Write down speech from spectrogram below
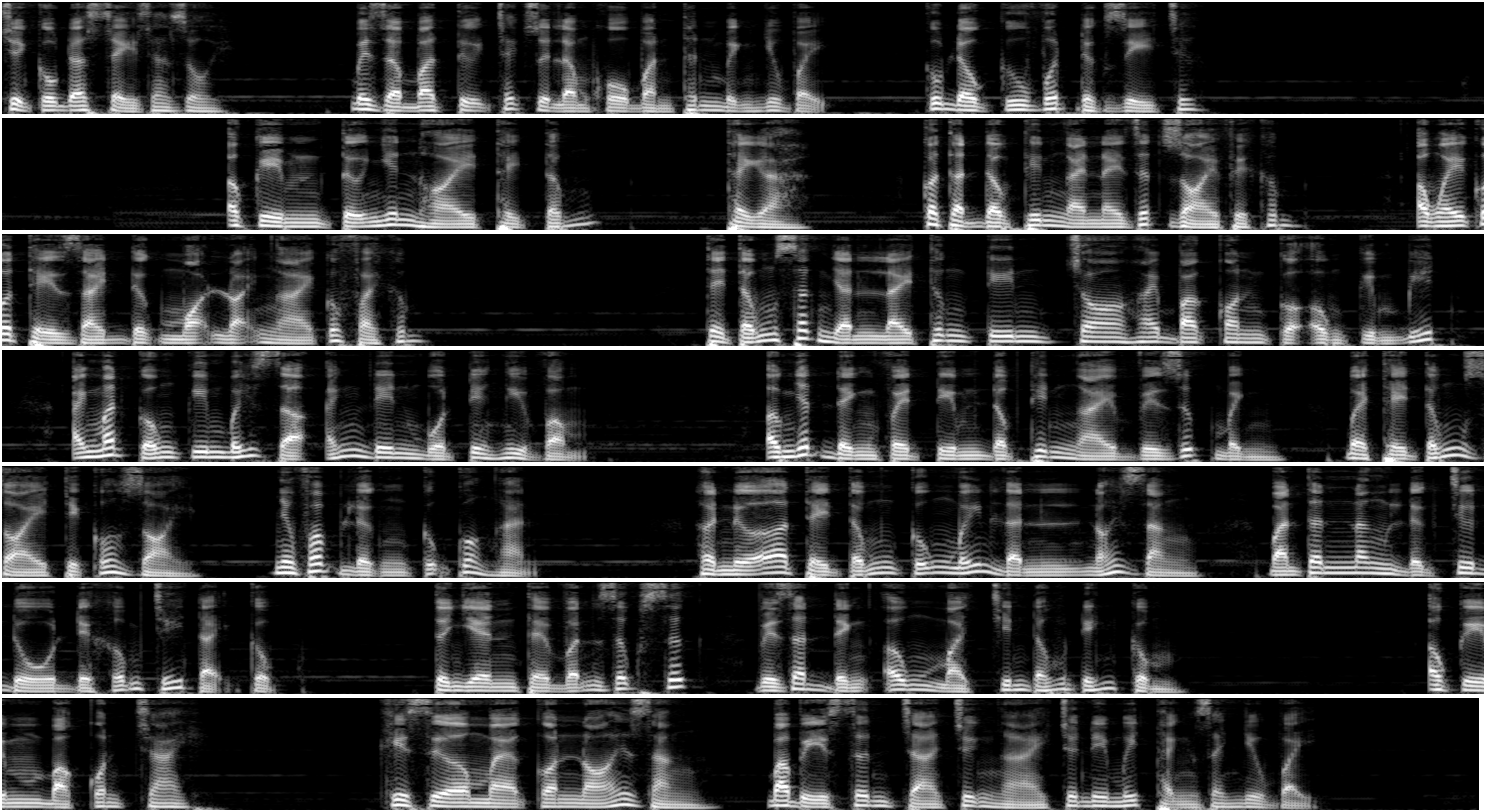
chuyện cũng đã xảy ra rồi. Bây giờ bà tự trách rồi làm khổ bản thân mình như vậy. Cũng đâu cứu vớt được gì chứ? Ông Kim tự nhiên hỏi thầy Tống Thầy à Có thật độc thiên ngài này rất giỏi phải không? Ông ấy có thể giải được mọi loại ngài có phải không? Thầy Tống xác nhận lại thông tin cho hai ba con của ông Kim biết. Ánh mắt của ông Kim bấy giờ ánh lên một tia hy vọng. Ông nhất định phải tìm độc thiên ngài về giúp mình, Bởi thầy Tống giỏi thì có giỏi, nhưng pháp lực cũng có hạn. Hơn nữa, thầy Tống cũng mấy lần nói rằng Bản thân năng lực chưa đủ để khống chế đại cục. Tuy nhiên, thầy vẫn dốc sức Vì gia đình ông mà chiến đấu đến cùng. Ông Kim bảo con trai, Khi xưa mẹ con nói rằng Ba bị sơn trà chơi ngài cho nên mới thành ra như vậy.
